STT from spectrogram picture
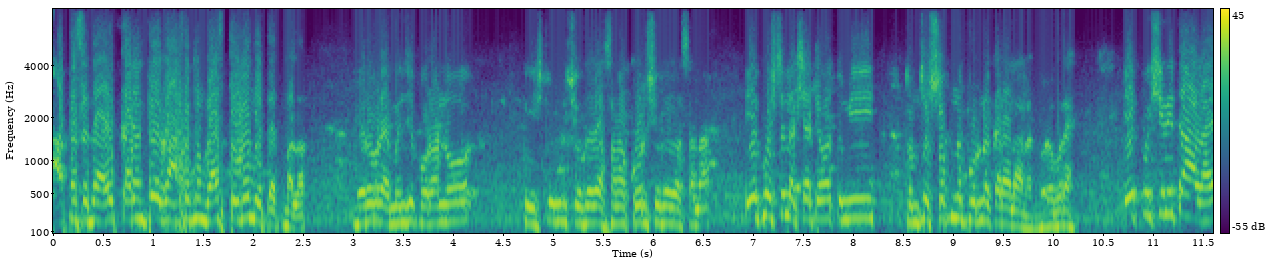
आता सध्या आहेत. कारण ते घासातून घास तोडून देतात मला. बरोबर आहे. म्हणजे पोरांनो इन्स्टिट्यूट शोधत असताना कोर्स शोधत असताना एक गोष्ट लक्षात ठेवा तुम्ही तुमचं स्वप्न पूर्ण करायला आलात. बरोबर आहे? एक क्वेश्चन इथं आलाय.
